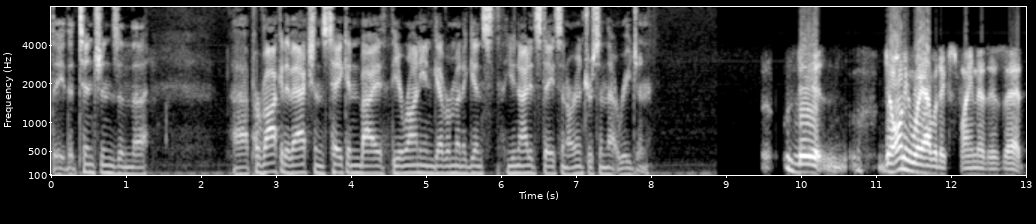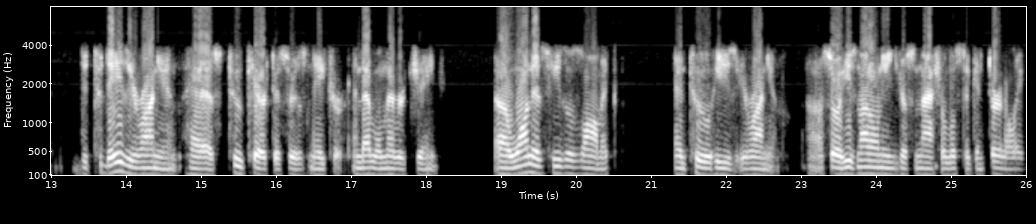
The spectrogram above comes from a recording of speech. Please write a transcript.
The the tensions and the uh, provocative actions taken by the Iranian government against the United States and our interests in that region. The the only way I would explain it is that the, today's Iranian has two characters to his nature, and that will never change. Uh, one is he's Islamic, and two, he's Iranian. Uh, so he's not only just nationalistic internally,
